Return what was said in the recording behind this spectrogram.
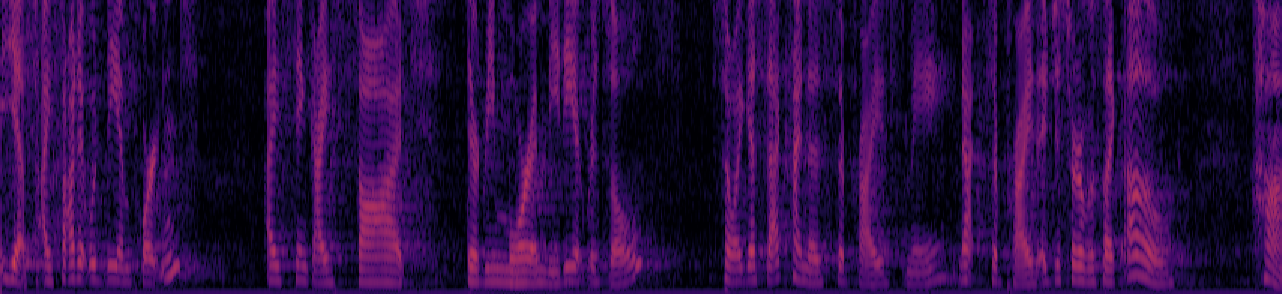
yes, I thought it would be important. I think I thought there'd be more immediate results. So I guess that kind of surprised me. Not surprised, it just sort of was like, oh, huh.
